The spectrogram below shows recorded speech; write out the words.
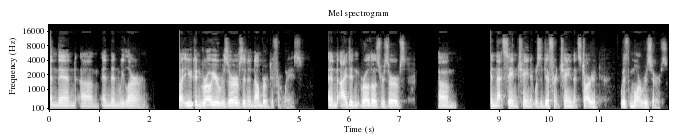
and then um, and then we learn. But you can grow your reserves in a number of different ways and i didn't grow those reserves um, in that same chain it was a different chain that started with more reserves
